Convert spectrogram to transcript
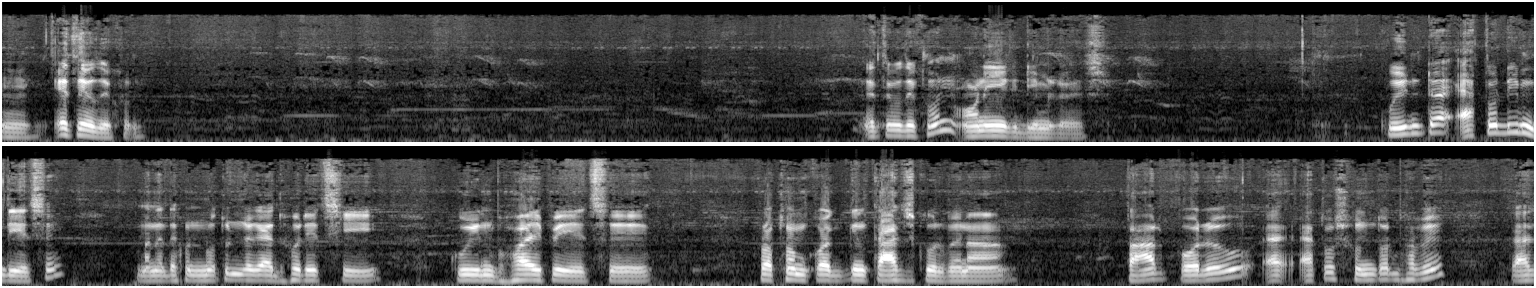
হুম, এতেও দেখুন। এতেও দেখুন অনেক ডিম রয়েছে। কুইনটা এত ডিম দিয়েছে মানে দেখুন নতুন জায়গায় ধরেছি, কুইন ভয় পেয়েছে, প্রথম কয়েকদিন কাজ করবে না। তারপরেও এত সুন্দরভাবে কাজ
